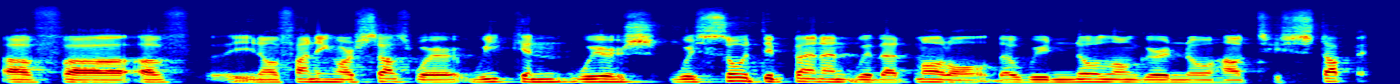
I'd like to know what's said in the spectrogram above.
Of uh, of you know finding ourselves where we can we're we're so dependent with that model that we no longer know how to stop it.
